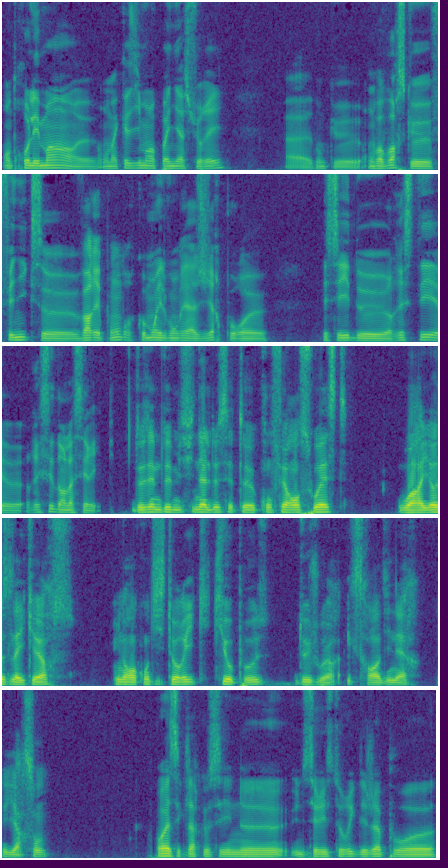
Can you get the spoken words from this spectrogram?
entre les mains, on a quasiment un panier assuré. donc on va voir ce que Phoenix va répondre, comment ils vont réagir pour essayer de rester, rester dans la série. Deuxième demi-finale de cette conférence Ouest, Warriors-Lakers, une rencontre historique qui oppose deux joueurs extraordinaires, les garçons. Ouais, c'est clair que c'est une, une série historique déjà pour,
